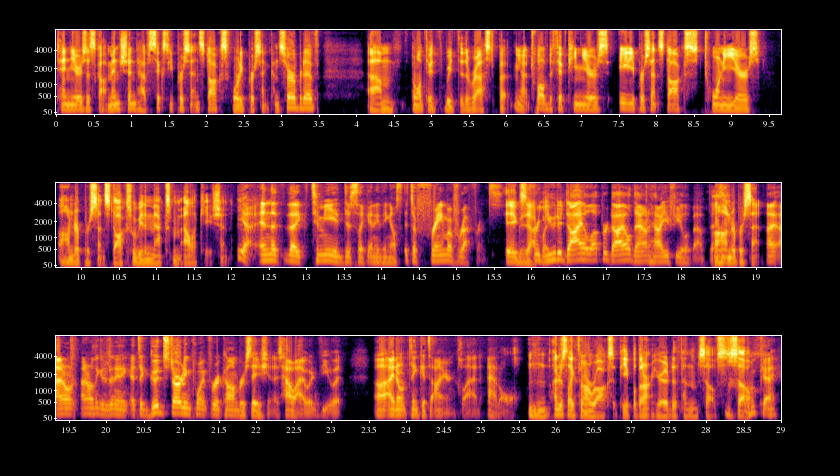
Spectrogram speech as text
10 years, as Scott mentioned, have 60% in stocks, 40% conservative. Um, I won't read through the rest, but you know, 12 to 15 years, 80% stocks, 20 years, 100% stocks would be the maximum allocation. Yeah, and that, like to me, just like anything else, it's a frame of reference Exactly. for you to dial up or dial down how you feel about this. 100%. I, I don't. I don't think there's anything. It's a good starting point for a conversation. Is how I would view it. Uh, I don't think it's ironclad at all. Mhm. I just like throwing rocks at people that aren't here to defend themselves. So Okay.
